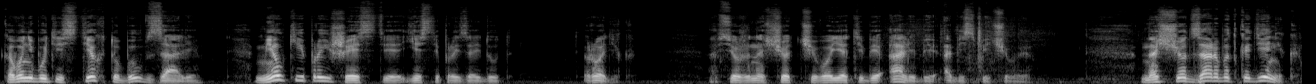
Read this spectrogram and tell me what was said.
кого-нибудь из тех, кто был в зале, мелкие происшествия, если произойдут. Родик, а все же насчет чего я тебе алиби обеспечиваю. Насчет заработка денег,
